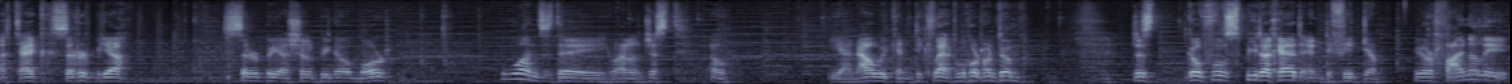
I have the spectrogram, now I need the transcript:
attack Serbia. Serbia shall be no more. Once they, well, just, oh, yeah, now we can declare war on them. Just go full speed ahead and defeat them. We are finally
